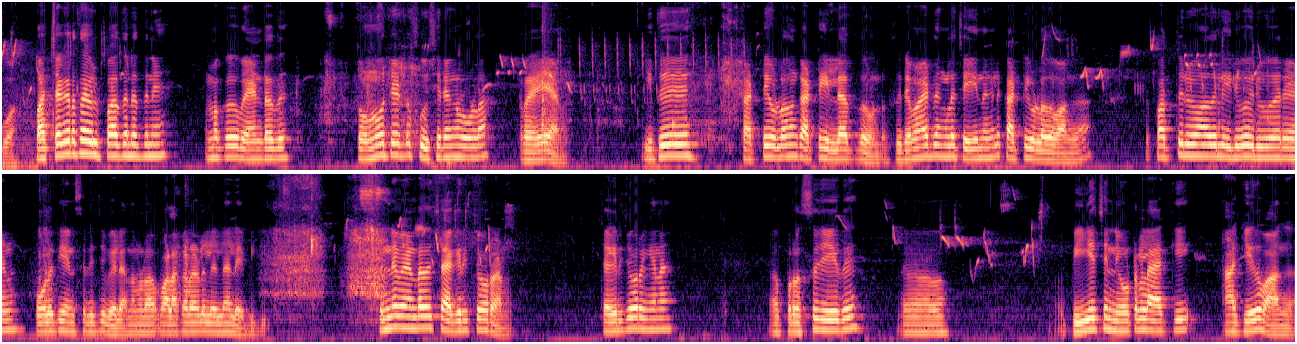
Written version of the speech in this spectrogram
പോവാം. പച്ചക്കറി തൈ ഉൽപ്പാദനത്തിന് നമുക്ക് വേണ്ടത് തൊണ്ണൂറ്റെട്ട് സുഷിരങ്ങളുള്ള ട്രേയാണ്. ഇത് കട്ടിയുള്ളതും കട്ടിയില്ലാത്തതും ഉണ്ട്. സ്ഥിരമായിട്ട് നിങ്ങൾ ചെയ്യുന്നെങ്കിൽ കട്ടിയുള്ളത് വാങ്ങുക. പത്ത് രൂപ മുതൽ ഇരുപത് രൂപ വരെയാണ് ക്വാളിറ്റി അനുസരിച്ച് വില. നമ്മുടെ വളക്കടകളിലെല്ലാം ലഭിക്കും. പിന്നെ വേണ്ടത് ചകിരിച്ചോറാണ്. ചകിരിച്ചോറ് ഇങ്ങനെ പ്രസ് ചെയ്ത് പി എച്ച് ന്യൂട്രലാക്കി ആക്കിയത് വാങ്ങുക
